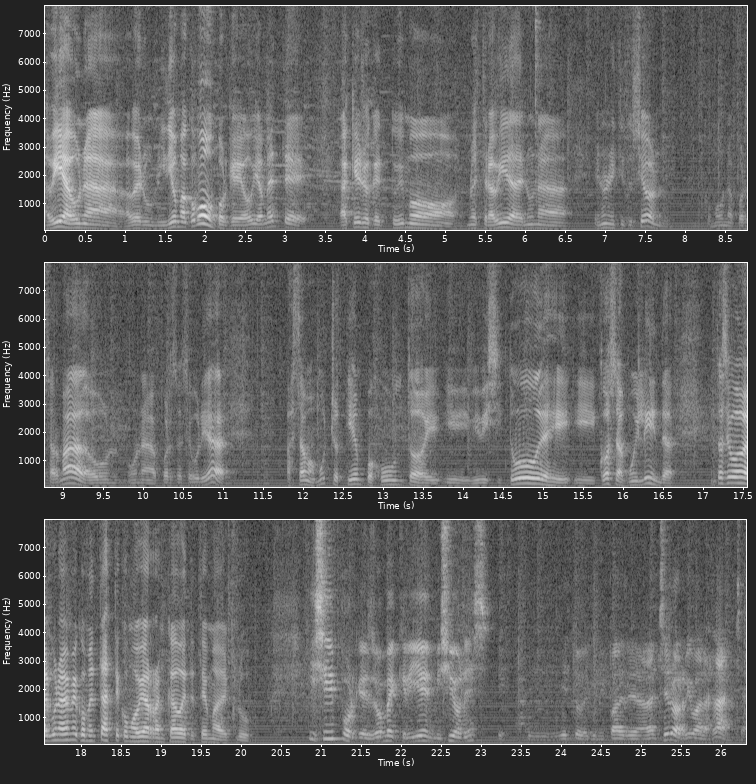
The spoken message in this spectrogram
había una, a ver, un idioma común, porque obviamente aquellos que tuvimos nuestra vida en una, en una institución, como una Fuerza Armada o un- una Fuerza de Seguridad, pasamos mucho tiempo juntos y, y vicisitudes y, y cosas muy lindas. Entonces vos alguna vez me comentaste cómo había arrancado este tema del club. Y sí, porque yo me crié en Misiones, este, esto de que mi padre era lanchero, arriba de las lanchas,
